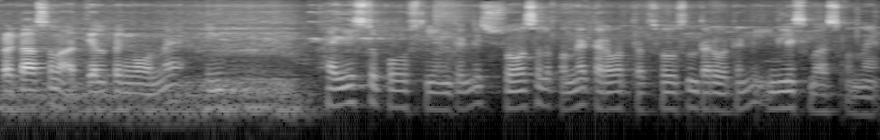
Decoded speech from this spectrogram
ప్రకాశంలో అత్యల్పంగా ఉన్నాయి. హైయెస్ట్ పోస్టులు ఏంటంటే సోషల్కి ఉన్నాయి తర్వాత సోషల్ తర్వాత అండి ఇంగ్లీష్ భాషకు ఉన్నాయి.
